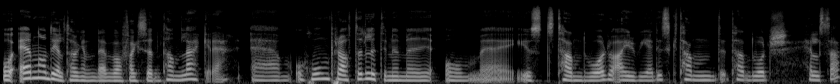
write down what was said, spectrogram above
Och en av deltagarna där var faktiskt en tandläkare. Ehm, och hon pratade lite med mig om eh, just tandvård och ayurvedisk tand, tandvårdshälsa.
